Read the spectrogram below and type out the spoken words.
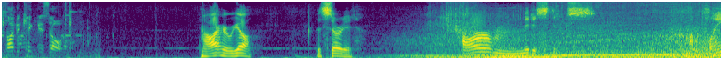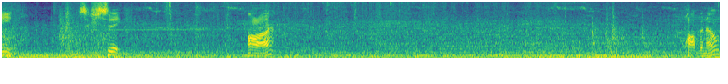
Time to kick this off. Alright, here we go. It started. Armistice. I'm on a plane. Sick, sick. Alright. Popping out.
